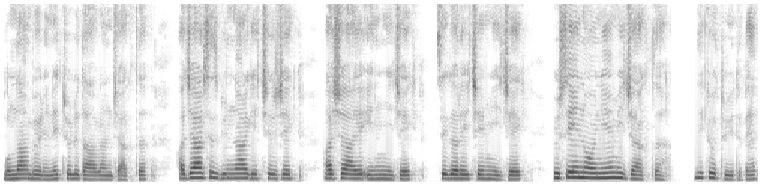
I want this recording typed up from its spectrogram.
bundan böyle ne türlü davranacaktı? Hacersiz günler geçirecek, aşağıya inmeyecek, sigara içemeyecek, Hüseyin oynayamayacaktı. Ne kötüydü be.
